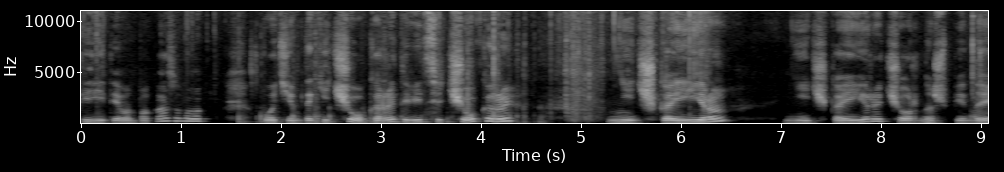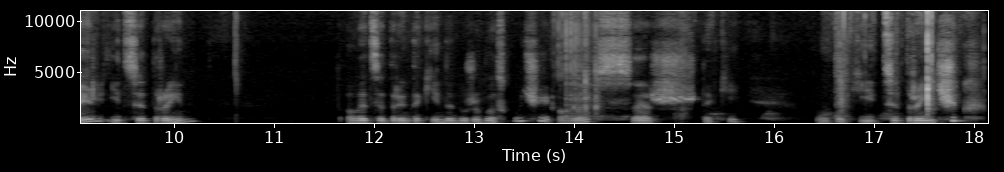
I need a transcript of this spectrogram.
піріт я вам показувала. Потім такі чокери. Дивіться, чокери. Нічка Іра. Нічка Іра, чорна шпінель і цитрин. Але цитрин такий не дуже блискучий, але все ж таки отакий цитринчик.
